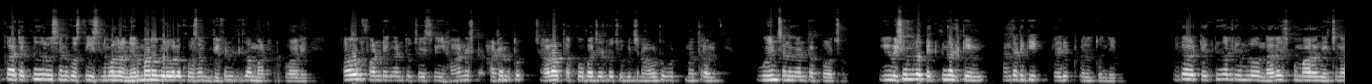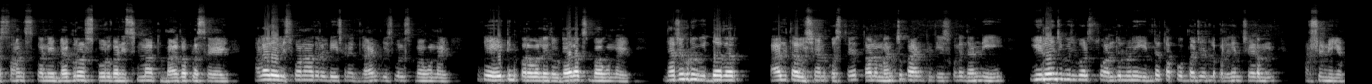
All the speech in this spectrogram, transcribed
ఇంకా టెక్నికల్ విషయానికి వస్తే ఈ సినిమాలో నిర్మాణ విలువల కోసం డిఫరెంట్గా మాట్లాడుకోవాలి. క్రౌడ్ ఫండింగ్ అంటూ చేసిన ఈ హానెస్ట్ అటెంప్ట్ చాలా తక్కువ బడ్జెట్లో చూపించిన అవుట్పుట్ మాత్రం ఊహించనిదని చెప్పవచ్చు ఈ విషయంలో టెక్నికల్ టీం అందరికీ క్రెడిట్ వెళ్తుంది. ఇక టెక్నికల్ టీంలో నరేష్ కుమార్ అని ఇచ్చిన సాంగ్స్ కానీ బ్యాక్గ్రౌండ్ స్కోర్ కానీ సినిమాకి బాగా ప్లస్ అయ్యాయి. అలాగే విశ్వనాథ్ రెడ్డి ఇచ్చిన గ్రాండ్ విజువల్స్ బాగున్నాయి. ఇంకా ఎయిటింగ్ పర్వాలేదు డైలాగ్స్ బాగున్నాయి. దర్శకుడు విద్యాధర్ కాగిత విషయానికి వస్తే తాను మంచి పాయింట్ని తీసుకుని దాన్ని ఈ రేంజ్ విజువల్స్ అందులోనే అందులోని ఇంత తక్కువ బడ్జెట్లో లో చేయడం హర్షణీయం.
